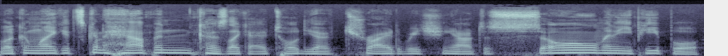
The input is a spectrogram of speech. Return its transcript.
looking like it's going to happen because, like I told you, I've tried reaching out to so many people,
